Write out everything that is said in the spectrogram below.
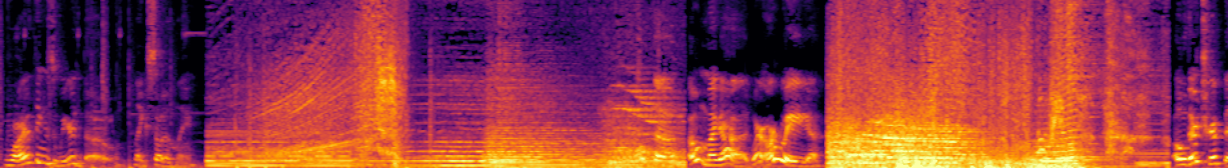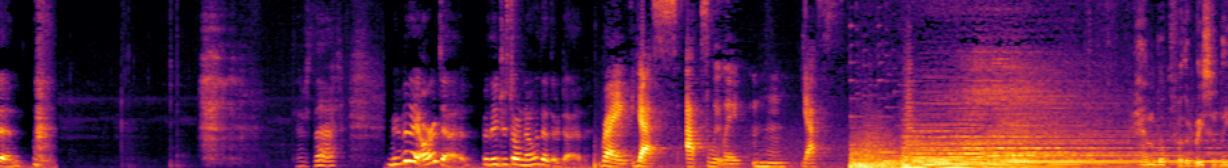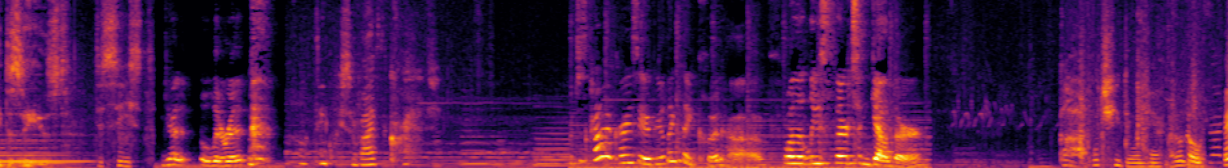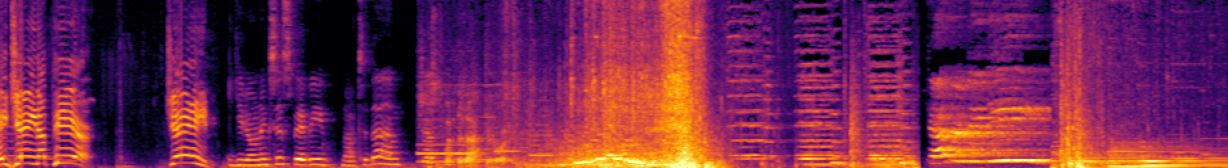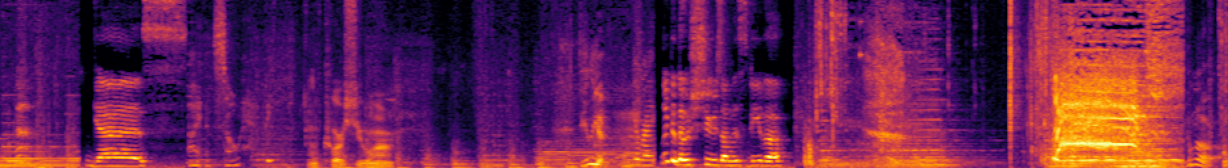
Why are things weird though? Like suddenly. What the? Oh my god, where are we? Oh, they're tripping. There's that. Maybe they are dead, but they just don't know that they're dead. Right. Yes. Absolutely. Mm-hmm. Yes. For the recently diseased. Deceased. Yeah, illiterate. I don't think we survived the crash. Which is kind of crazy. I feel like they could have. Well, at least they're together. God, what's she doing here? I don't know. Hey, Jane, up here! Jane! You don't exist, baby. Not to them. Just what the doctor ordered. Yes. I am so happy. Of course you are. Delia. You're right. Look at those shoes on this diva. Look.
